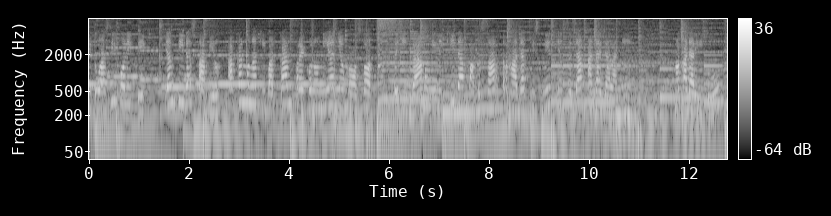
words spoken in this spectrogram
Situasi politik yang tidak stabil akan mengakibatkan perekonomian yang merosot, sehingga memiliki dampak besar terhadap bisnis yang sedang Anda jalani. Maka dari itu,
